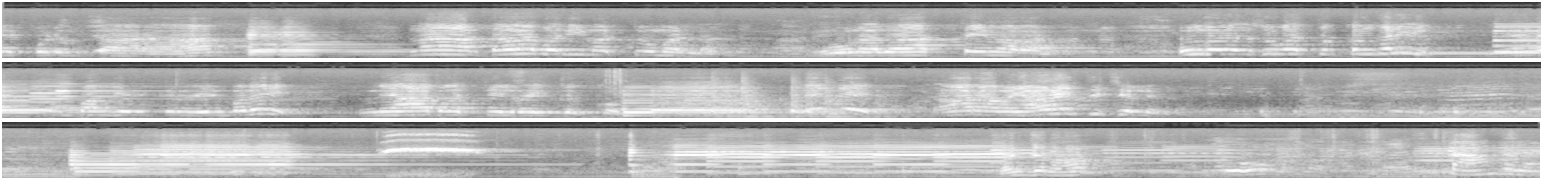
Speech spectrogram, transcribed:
ஏற்படும் தாரா. நான் தளபதி மட்டுமல்ல உனது அத்தை மகன். உங்களது சுக துக்கங்களில் எனக்கும் பங்கு இருக்கிறது என்பதை ஞாபகத்தில் வைத்துக் கொள் என்று தாராவை அழைத்து செல்லுங்கள். ரஞ்சனா? தாங்களா?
